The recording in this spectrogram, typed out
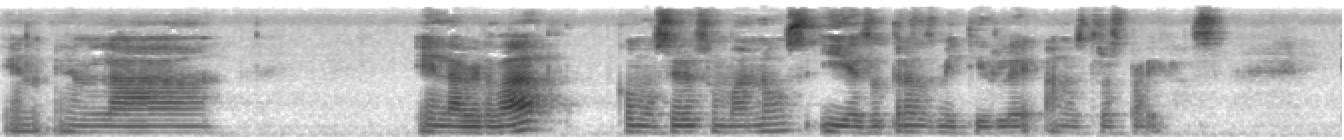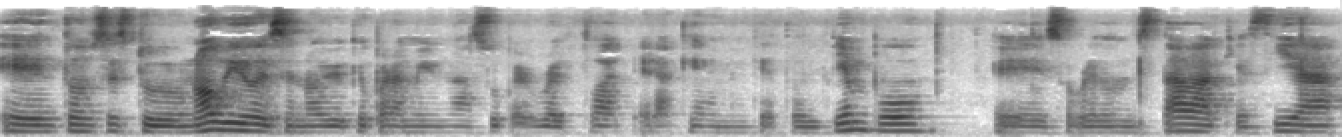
en, la, en la verdad como seres humanos y eso transmitirle a nuestras parejas. Entonces tuve un novio, ese novio que para mí una super red flag era que me mentía todo el tiempo eh, sobre dónde estaba, qué hacía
